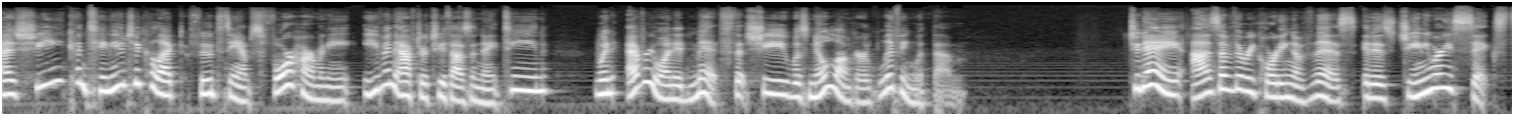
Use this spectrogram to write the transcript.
As she continued to collect food stamps for Harmony even after 2019, when everyone admits that she was no longer living with them. Today, as of the recording of this, it is January 6th,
